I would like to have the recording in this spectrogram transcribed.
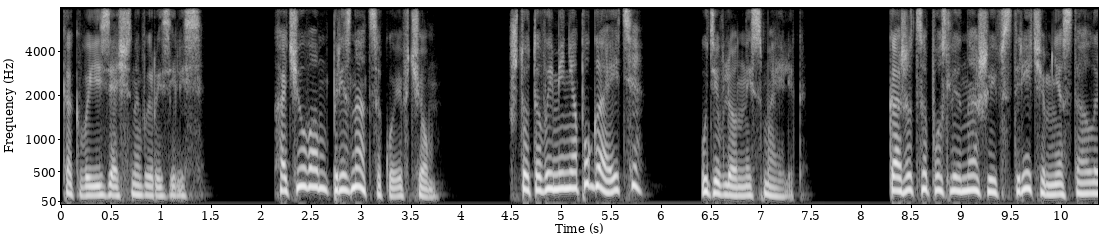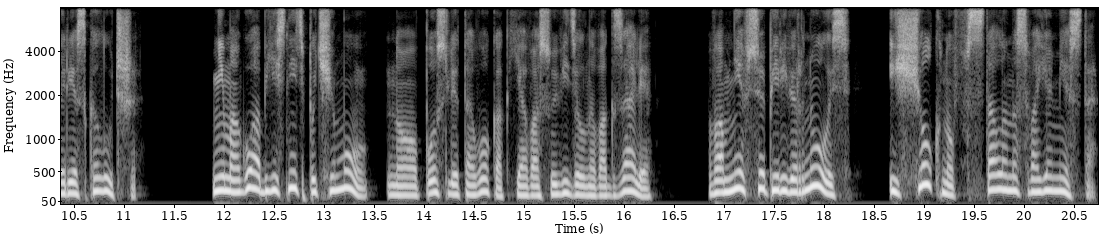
как вы изящно выразились. Хочу вам признаться кое в чем. «Что-то вы меня пугаете?» — удивленный смайлик. Кажется, после нашей встречи мне стало резко лучше. Не могу объяснить, почему, но после того, как я вас увидел на вокзале, во мне все перевернулось и, щелкнув, встало на свое место.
